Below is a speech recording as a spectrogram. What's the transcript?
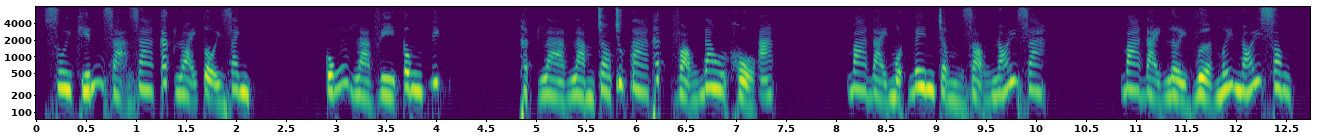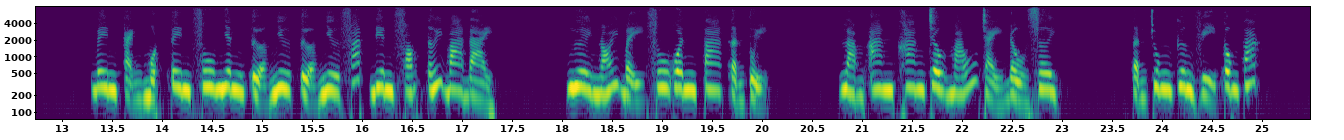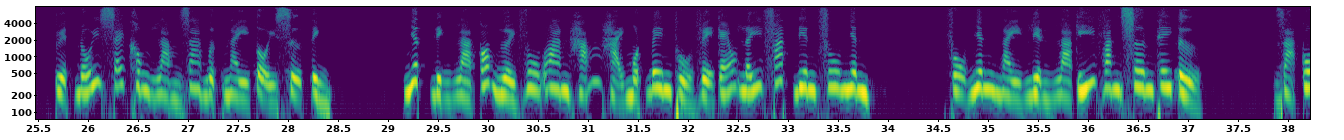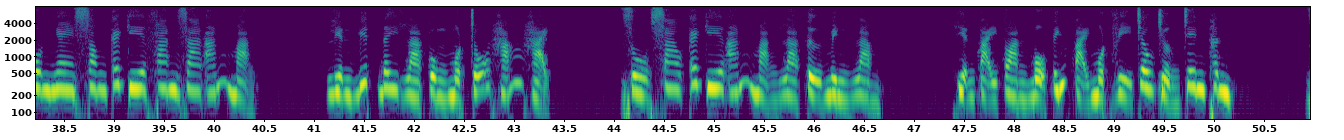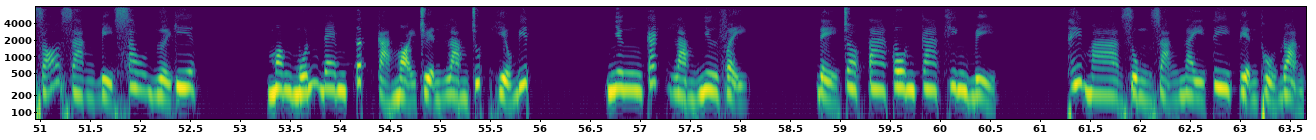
Xui khiến giả ra các loại tội danh. Cũng là vì công tích. Thật là làm cho chúng ta thất vọng đau khổ á. Ba đài một bên trầm giọng nói ra. Ba đài lời vừa mới nói xong. Bên cạnh một tên phu nhân tựa như tựa như phát điên phóng tới ba đài. Ngươi nói bậy phu quân ta tận tụy. Làm an khang châu máu chảy đầu rơi. Tận trung cương vị công tác. Tuyệt đối sẽ không làm ra bực này tội sự tình. Nhất định là có người vu oan hãm hại một bên thủ vệ kéo lấy phát điên phu nhân. Phụ nhân này liền là ký văn sơn thê tử. Dạ côn nghe xong cái kia phan ra án mạng. Liền biết đây là cùng một chỗ hãm hại. Dù sao cái kia án mạng là tự mình làm. Hiện tại toàn bộ tính tại một vị châu trưởng trên thân. Rõ ràng bị sau người kia. Mong muốn đem tất cả mọi chuyện làm chút hiểu biết. Nhưng cách làm như vậy. Để cho ta tôn ca khinh bỉ. Thế mà dùng dạng này ti tiện thủ đoạn.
